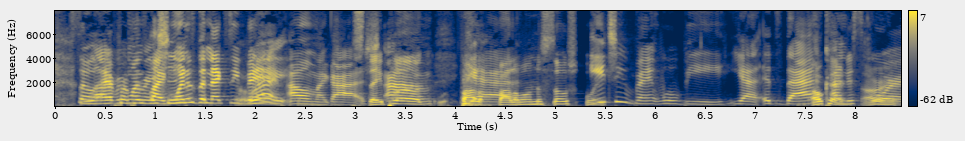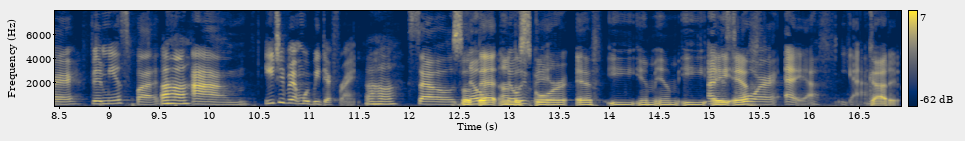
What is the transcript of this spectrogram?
so A lot of everyone's like, "When is the next event?" Right. Oh my gosh! Stay plugged. Um, follow, yeah. follow on the social. Wait. Each event will be yeah, it's that Okay, underscore all right. Femi as fuck. Uh-huh. Um, each event would be different. uh-huh So so no, that no underscore F E M M E event, A F. underscore AF. Yeah. Got it.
